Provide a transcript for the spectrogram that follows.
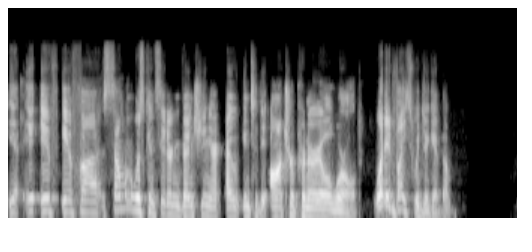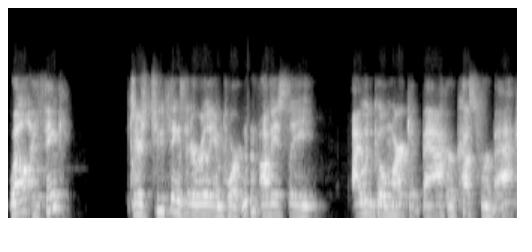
if if uh, someone was considering venturing out into the entrepreneurial world, what advice would you give them? Well, I think there's two things that are really important. Obviously, I would go market back or customer back.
